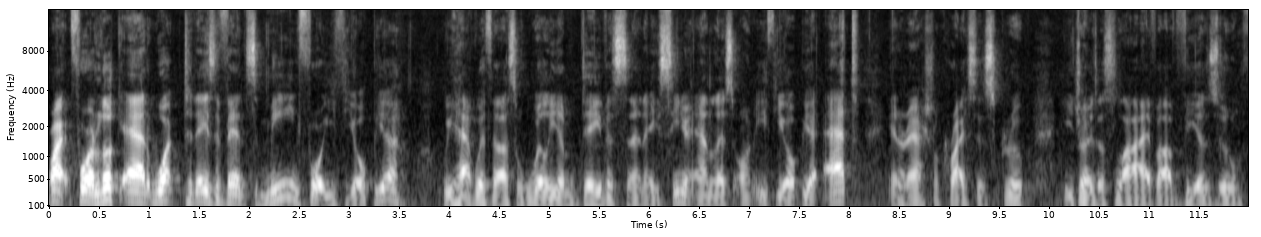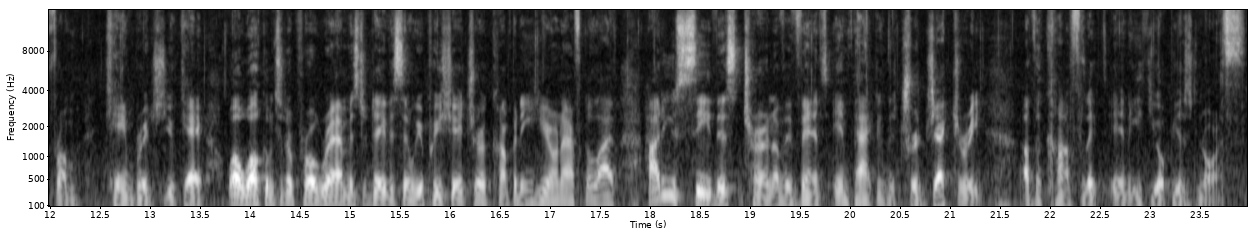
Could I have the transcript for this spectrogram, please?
All right, for a look at what today's events mean for Ethiopia, we have with us William Davison, a senior analyst on Ethiopia at International Crisis Group. He joins us live uh, via Zoom from Cambridge, UK. Well, welcome to the program, Mr. Davison. We appreciate your company here on Africa Live. How do you see this turn of events impacting the trajectory of the conflict in Ethiopia's north?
